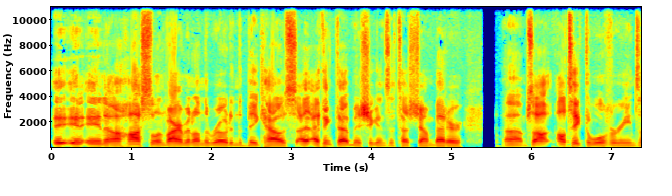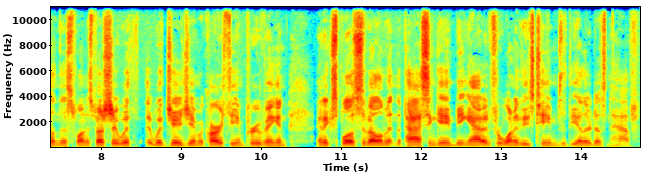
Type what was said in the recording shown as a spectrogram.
in, in, a hostile environment on the road in the big house, I, I think that Michigan's a touchdown better. Um, so I'll, I'll, take the Wolverines on this one, especially with with JJ McCarthy improving and an explosive element in the passing game being added for one of these teams that the other doesn't have.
